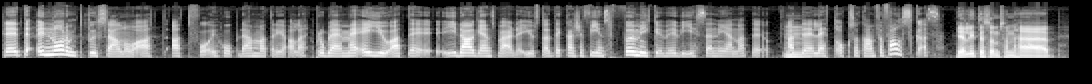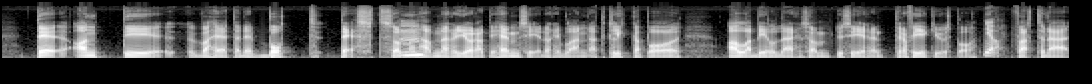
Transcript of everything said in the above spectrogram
Det är ett enormt pussel nog att, att få ihop det här materialet. Problemet är ju att det i dagens värld just att det kanske finns för mycket bevis igen att det, mm. att det lätt också kan förfalskas. Det är lite som sån här det anti, vad heter det, bot-test som mm. man hamnar att göra till hemsidor ibland. Att klicka på alla bilder som du ser en trafikljus på. Ja. Fast sådär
